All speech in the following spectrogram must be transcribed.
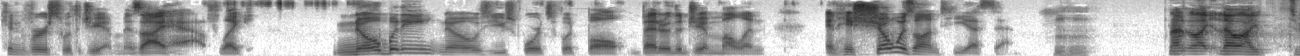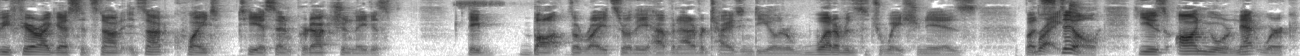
converse with jim as i have like nobody knows u sports football better than jim mullin and his show is on tsn hmm Not like no. I, to be fair, I guess it's not. It's not quite TSN production. They just they bought the rights or they have an advertising deal or whatever the situation is. But Right. still, he is on your network.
